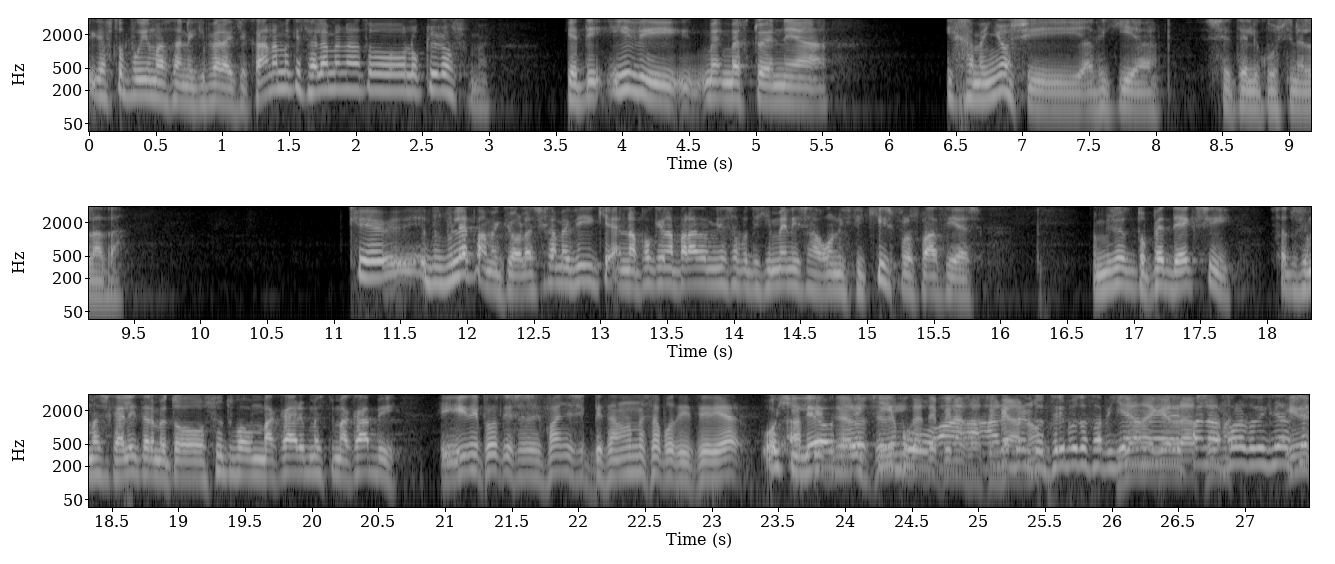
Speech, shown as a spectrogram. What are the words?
για αυτό που ήμασταν εκεί πέρα και κάναμε και θέλαμε να το ολοκληρώσουμε. Γιατί ήδη μέχρι το 9 είχαμε νιώσει αδικία σε τελικούς στην Ελλάδα. Και βλέπαμε κιόλας. Είχαμε δει, και, να πω και ένα παράδειγμα μιας αποτυχημένης αγωνιστικής προσπάθειας. Νομίζω ότι το 5-6, θα το θυμάσαι καλύτερα, με το σου του Παπαμακάρη μέσα στη Μακάμπη. Είναι η πρώτη σας εμφάνιση πιθανόν μέσα στα αποδητήρια. Όχι, Αυτή λέω την ερώτηση δεν μου είχατε πει να σα την κάνω. Αν το τρίποντο θα πηγαίναμε Final Four το 2006. Είναι,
